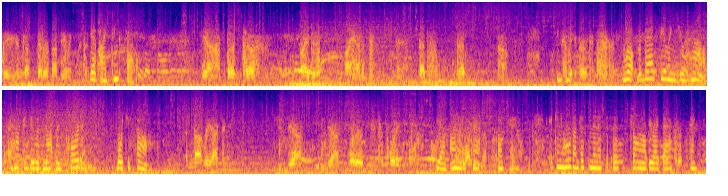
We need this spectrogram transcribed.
they have gotten better about dealing with it. Yes, I think so. Yeah, but uh, I just, I haven't. And that's, that um, has me very concerned. Well, the bad feelings you have have to do with not reporting what you saw. And not reacting. Yeah, yeah, Yeah. whether it means reporting or, or Yes, I understand. them or, Okay. Uh, Can you hold on just a minute, uh, John? I'll be right back. Thank you.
